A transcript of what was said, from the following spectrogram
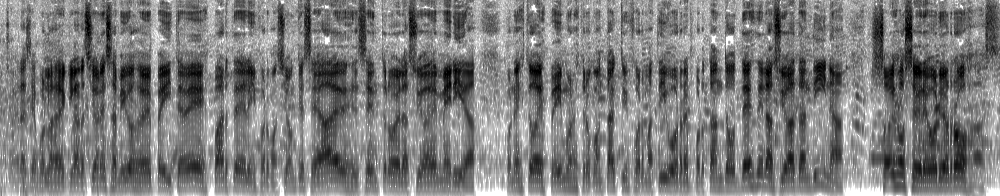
Muchas gracias por las declaraciones, amigos de BPI TV. Es parte de la información que se da desde el centro de la ciudad de Mérida. Con esto despedimos nuestro contacto informativo, reportando desde la ciudad andina. Soy José Gregorio Rojas.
